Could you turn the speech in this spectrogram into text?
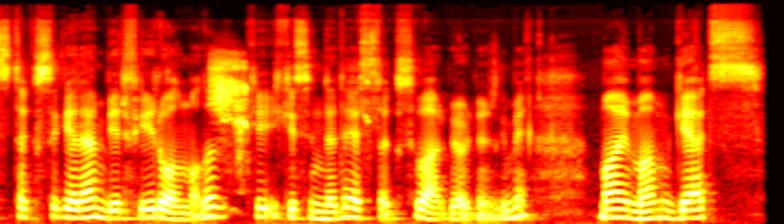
s takısı gelen bir fiil olmalı ki ikisinde de s takısı var gördüğünüz gibi. My mom gets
